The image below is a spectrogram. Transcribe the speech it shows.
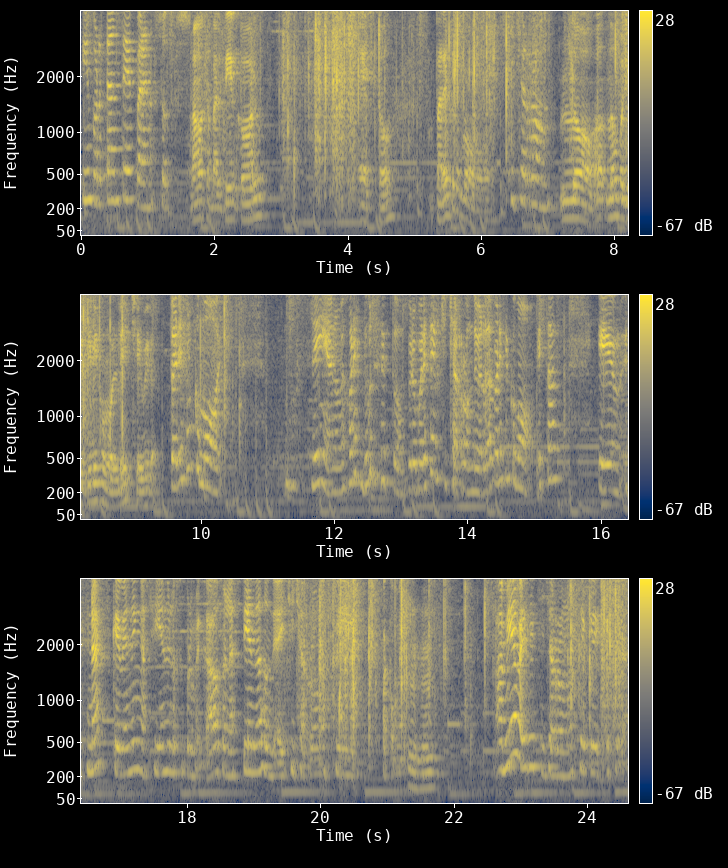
importante para nosotros. Vamos a partir con esto. Parece como... Chicharrón. No, no, porque tiene como leche, mira. Parece como... No sé, a lo mejor es dulce esto, pero parece chicharrón, de verdad parece como estas eh, snacks que venden así en los supermercados o en las tiendas donde hay chicharrón así para comer. A mí me parece chicharrón, no sé qué, será.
